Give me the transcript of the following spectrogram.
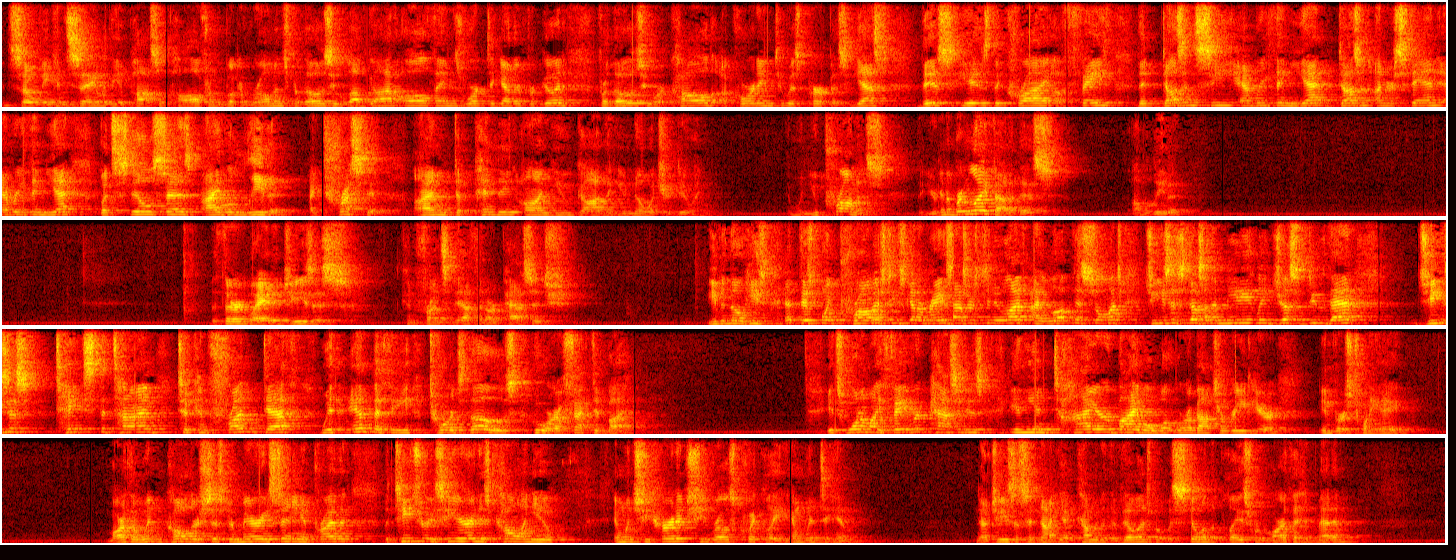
And so we can say with the Apostle Paul from the book of Romans for those who love God, all things work together for good, for those who are called according to his purpose. Yes, this is the cry of faith that doesn't see everything yet, doesn't understand everything yet, but still says, I believe it. I trust it. I'm depending on you, God, that you know what you're doing. And when you promise that you're going to bring life out of this, I'll believe it. The third way that Jesus confronts death in our passage, even though he's at this point promised he's going to raise Lazarus to new life, I love this so much. Jesus doesn't immediately just do that. Jesus takes the time to confront death with empathy towards those who are affected by it. It's one of my favorite passages in the entire Bible, what we're about to read here in verse 28. Martha went and called her sister Mary, saying in private, The teacher is here and is calling you. And when she heard it, she rose quickly and went to him. Now, Jesus had not yet come into the village, but was still in the place where Martha had met him.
